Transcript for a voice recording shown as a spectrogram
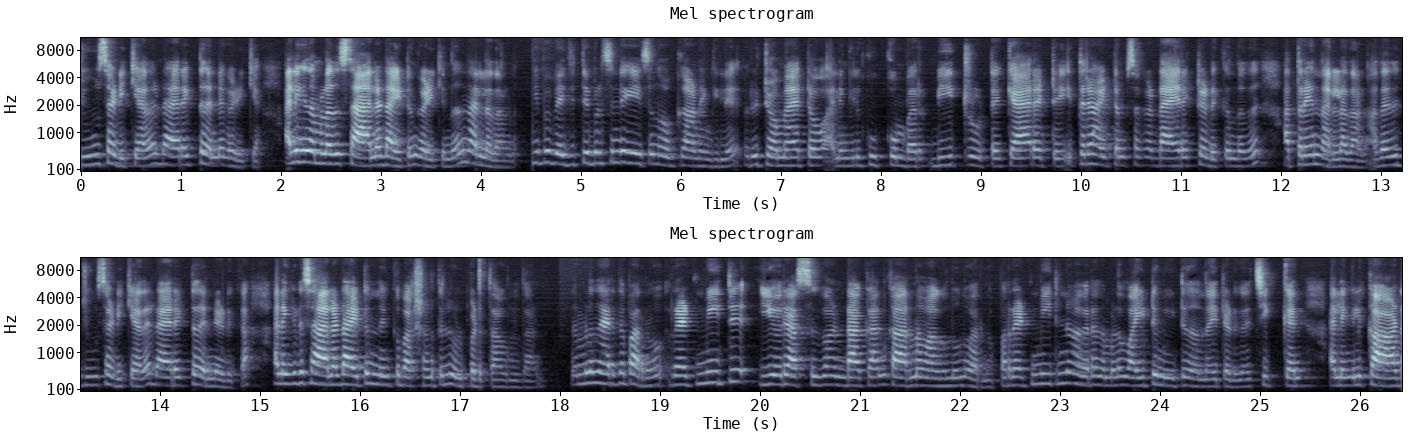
ജ്യൂസ് അടിക്കാതെ ഡയറക്റ്റ് തന്നെ കഴിക്കുക. അല്ലെങ്കിൽ നമ്മളത് സാലഡ് ആയിട്ടും കഴിക്കുന്നത് നല്ലതാണ്. ഇനിയിപ്പോൾ വെജിറ്റബിൾസിന്റെ കേസ് നോക്കുകയാണെങ്കിൽ ഒരു ടൊമാറ്റോ അല്ലെങ്കിൽ കുക്കുംബർ ബീട്രൂട്ട് ക്യാരറ്റ് ഇത്തരം ഐറ്റംസ് ഒക്കെ ഡയറക്റ്റ് എടുക്കുന്നത് അത്രയും നല്ലതാണ്. അതായത് ജ്യൂസ് അടിക്കാതെ ഡയറക്റ്റ് തന്നെ എടുക്കുക. അല്ലെങ്കിൽ സാലഡായിട്ടും നിങ്ങൾക്ക് ഭക്ഷണത്തിൽ ഉൾപ്പെടുത്താവുന്നതാണ്. നമ്മൾ നേരത്തെ പറഞ്ഞു റെഡ് മീറ്റ് ഈ ഒരു അസുഖം ഉണ്ടാക്കാൻ കാരണമാകുന്നു എന്ന് പറഞ്ഞു. അപ്പൊ റെഡ് മീറ്റിന് പകരം നമ്മൾ വൈറ്റ് മീറ്റ് നന്നായിട്ട് എടുക്കുക. ചിക്കൻ അല്ലെങ്കിൽ കാട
